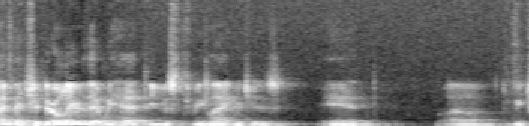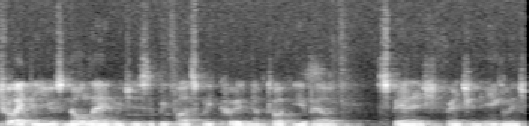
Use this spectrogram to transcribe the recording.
I mentioned earlier that we had to use three languages, and um, we tried to use no languages that we possibly could. And I'm talking about Spanish, French, and English.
